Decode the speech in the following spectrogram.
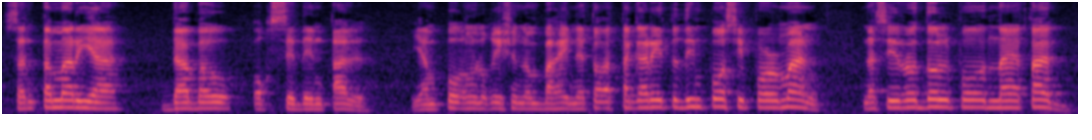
Santa Maria, Davao Occidental. Yan po ang location ng bahay na ito. At taga rito din po si Foreman na si Rodolfo Natad.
